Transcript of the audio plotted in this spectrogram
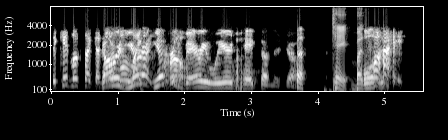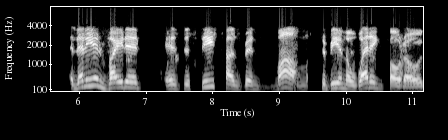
the kid looks like a Howard, normal you're, like you have pro. some very weird takes on the show. Okay, but Well, Why? And then he invited his deceased husband's mom to be in the wedding photos.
